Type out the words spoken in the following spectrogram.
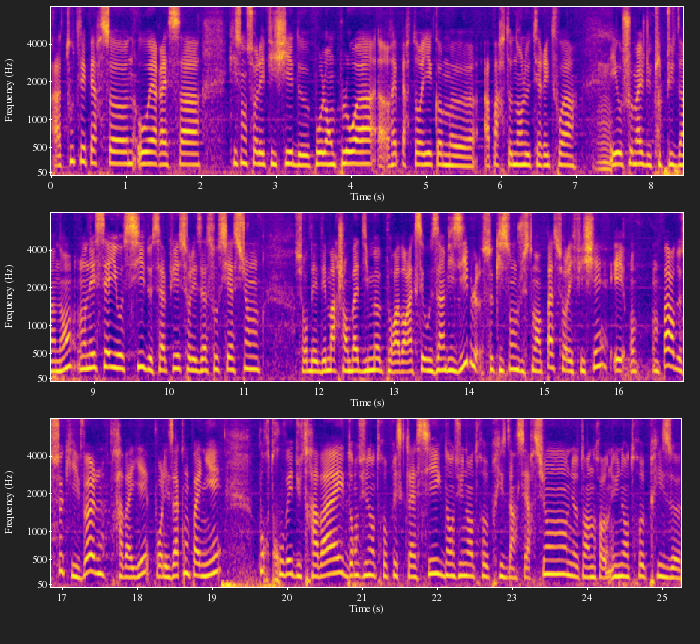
à toutes les personnes au RSA qui sont sur les fichiers de Pôle Emploi euh, répertoriés comme euh, appartenant le territoire et au chômage depuis plus d'un an. On essaye aussi de s'appuyer sur les associations sur des démarches en bas d'immeuble pour avoir accès aux invisibles, ceux qui sont justement pas sur les fichiers. Et on, on part de ceux qui veulent travailler pour les accompagner, pour trouver du travail dans une entreprise classique, dans une entreprise d'insertion, une, entre- une entreprise euh,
